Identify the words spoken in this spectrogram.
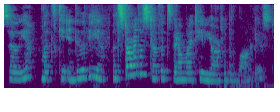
So yeah, let's get into the video. Let's start with the stuff that's been on my TBR for the longest.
